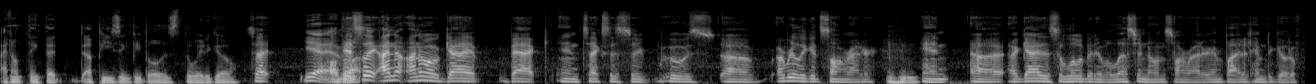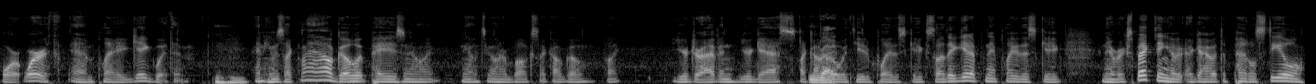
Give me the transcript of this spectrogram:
I don't think that appeasing people is the way to go. so I, Yeah, Although- it's like I know I know a guy back in Texas who who was uh, a really good songwriter, Mm-hmm. and uh, a guy that's a little bit of a lesser known songwriter invited him to go to Fort Worth and play a gig with him. Mm-hmm. And he was like, "Man, I'll go. It pays, you know, like you know, two hundred bucks. Like I'll go. Like you're driving, your gas. Like I'll Right. go with you to play this gig." So they get up and they play this gig, and they were expecting a, a guy with the pedal steel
